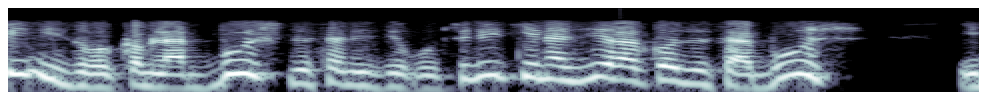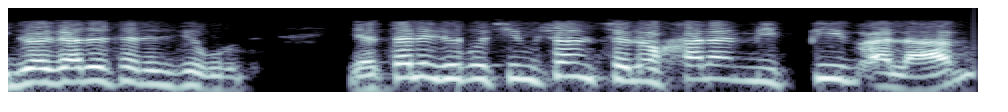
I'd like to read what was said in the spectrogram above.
Pinizro, comme la bouche de sa Nézirut. Celui qui est Nazir à cause de sa bouche, il doit garder sa Nézirut. Il y a Nézirut Shimshon selon Chalami Piv Alav,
